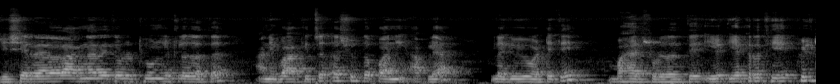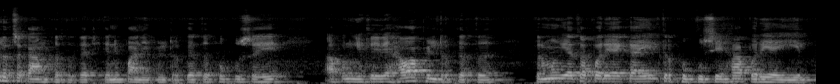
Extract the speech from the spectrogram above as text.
जे शरीराला लागणार आहे तेवढं ठेवून घेतलं जातं. आणि बाकीचं अशुद्ध पाणी आपल्या लघवी वाटे ते बाहेर सोडलं जातं. ते य- यकृत हे फिल्टरचं काम करतं त्या ठिकाणी पाणी फिल्टर करतं फुफ्फुस हे आपण घेतलेली हवा फिल्टर करतं. तर मग याचा पर्याय काय येईल? तर फुफ्फुसे हा पर्याय येईल.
